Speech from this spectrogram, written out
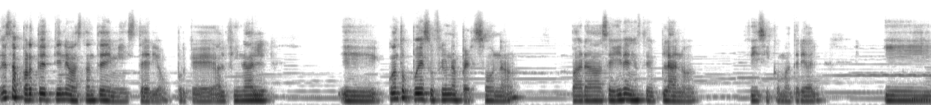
esa parte tiene bastante de misterio, porque al final, eh, ¿cuánto puede sufrir una persona para seguir en este plano físico, material? Y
